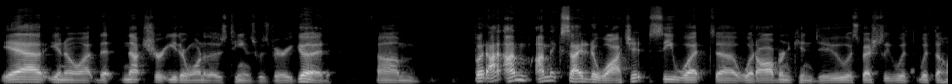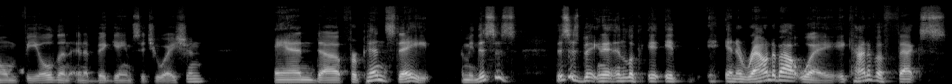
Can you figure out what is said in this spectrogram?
yeah, you know, that not sure either one of those teams was very good. Um, but I, am I'm, I'm excited to watch it, see what uh, what Auburn can do, especially with with the home field and, and a big game situation. And uh, for Penn State, I mean, this is this is big. And, and look, it, it in a roundabout way, it kind of affects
